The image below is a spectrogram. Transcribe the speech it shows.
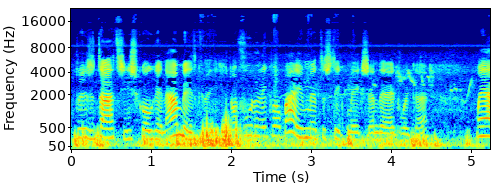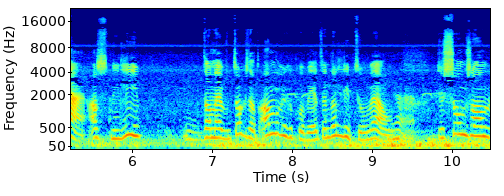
presentaties gewoon geen aanbeet kreeg. Dan voerde ik wel bij met de stickmix en dergelijke. Maar ja, als het niet liep, dan heb ik toch dat andere geprobeerd en dat liep toen wel. Ja. Dus soms dan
